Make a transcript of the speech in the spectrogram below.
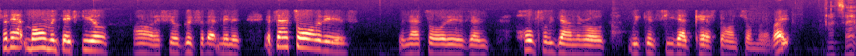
for that moment they feel, oh, I feel good for that minute. If that's all it is, then that's all it is. And hopefully down the road we can see that passed on somewhere, right? That's it.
